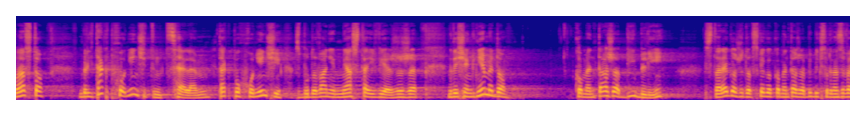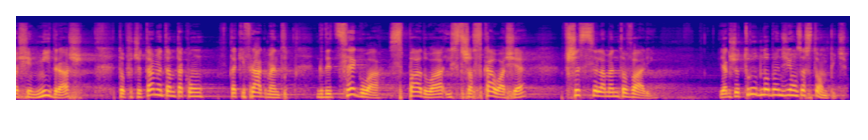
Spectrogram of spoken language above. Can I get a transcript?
Ponadto byli tak pochłonięci tym celem, tak pochłonięci zbudowaniem miasta i wieży, że gdy sięgniemy do komentarza Biblii, starego żydowskiego komentarza Biblii, który nazywa się Midrasz, to przeczytamy tam taką, taki fragment. Gdy cegła spadła i strzaskała się, wszyscy lamentowali. Jakże trudno będzie ją zastąpić.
